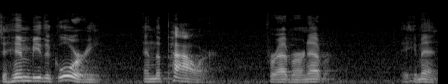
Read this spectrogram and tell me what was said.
To him be the glory and the power forever and ever. Amen.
